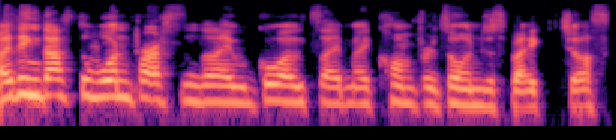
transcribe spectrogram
I think that's the one person that I would go outside my comfort zone, just like, just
